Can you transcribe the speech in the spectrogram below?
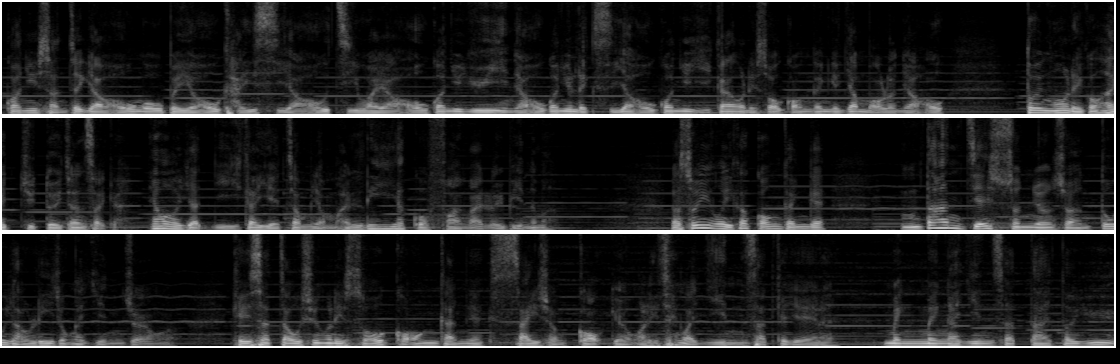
關於神迹又好、奧秘又好、啟示又好、智慧又好、關於語言又好、關於歷史又好、關於而家我哋所講緊嘅陰謀論又好，對我嚟講係絕對真實嘅，因為我日以繼夜浸淫喺呢一個範圍裏邊啊嘛。嗱，所以我而家講緊嘅唔單止喺信仰上都有呢種嘅現象啊。其實就算我哋所講緊嘅世上各樣我哋稱為現實嘅嘢呢，明明係現實，但係對於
